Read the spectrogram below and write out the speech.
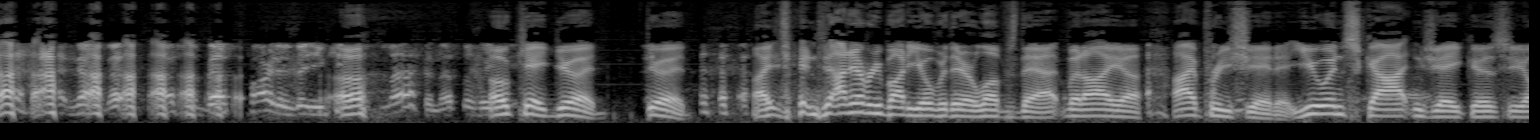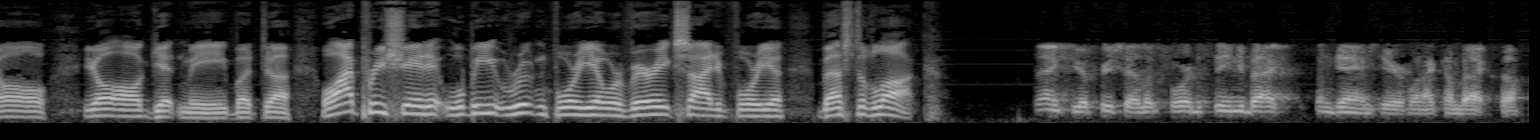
No, no that, that's the best part is that you keep uh, laughing. That's what we Okay, good. Good. I, not everybody over there loves that, but I uh, I appreciate it. You and Scott and Jacobs, you all you'll all get me. But uh, well, I appreciate it. We'll be rooting for you. We're very excited for you. Best of luck. Thank you. Appreciate it. Look forward to seeing you back some games here when I come back. So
